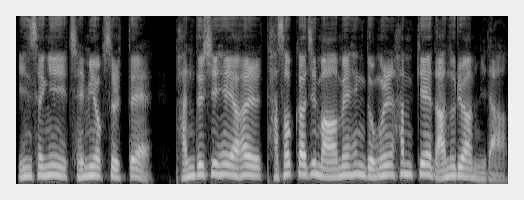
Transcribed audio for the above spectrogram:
인생이 재미없을 때 반드시 해야 할 다섯 가지 마음의 행동을 함께 나누려 합니다.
